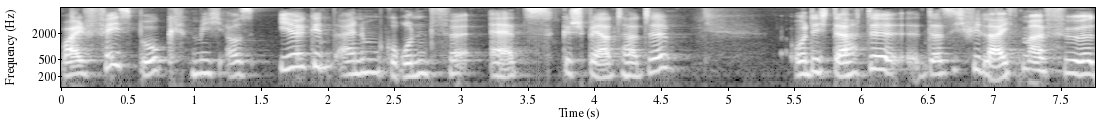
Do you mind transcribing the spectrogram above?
weil Facebook mich aus irgendeinem Grund für Ads gesperrt hatte. Und ich dachte, dass ich vielleicht mal für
